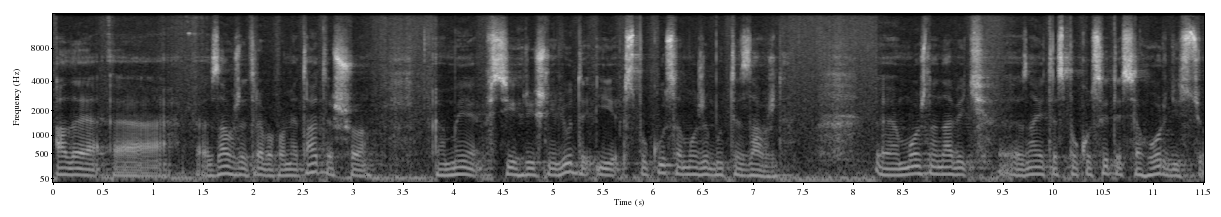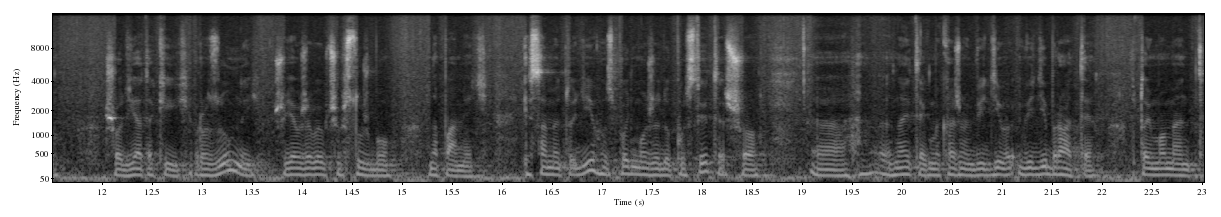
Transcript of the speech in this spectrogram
але завжди треба пам'ятати, що ми всі грішні люди, і спокуса може бути завжди. Е, Можна навіть, е, знаєте, спокуситися гордістю, що от я такий розумний, що я вже вивчив службу на пам'ять. І саме тоді Господь може допустити, що, е, знаєте, як ми кажемо, відібрати в той момент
